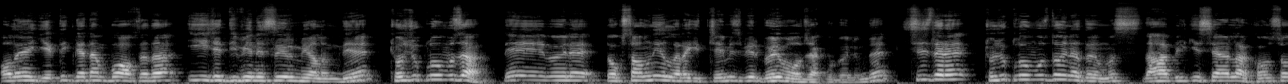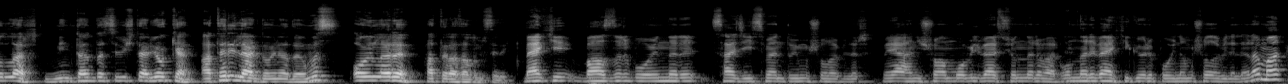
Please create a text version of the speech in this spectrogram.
olaya girdik neden bu haftada iyice dibini sıyırmayalım diye çocukluğumuza de böyle 90'lı yıllara gideceğimiz bir bölüm olacak bu bölümde. Sizlere çocukluğumuzda oynadığımız daha bilgisayarlar, konsollar, Nintendo Switch'ler yokken Atari'lerde oynadığımız oyunları hatırlatalım istedik. Belki bazıları bu oyunları sadece ismen duymuş olabilir. Veya hani şu an mobil versiyonları var. Onları belki görüp oynamış olabilirler ama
